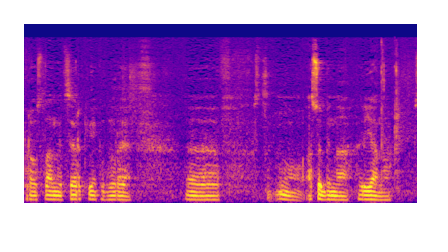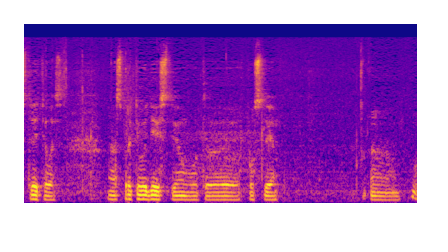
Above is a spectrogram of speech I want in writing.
православной церкви, которая Э, ну, особенно рьяно встретилась э, с противодействием вот, э, после ну,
